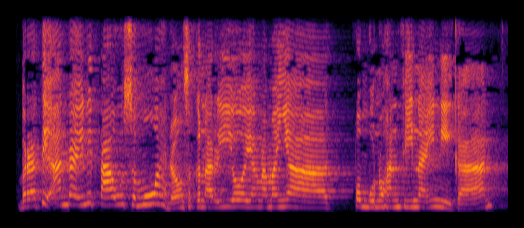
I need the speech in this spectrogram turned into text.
Berarti Anda ini tahu semua dong skenario yang namanya pembunuhan Vina ini kan?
